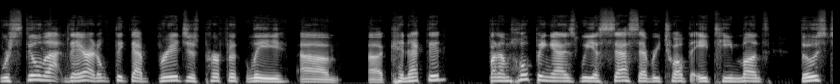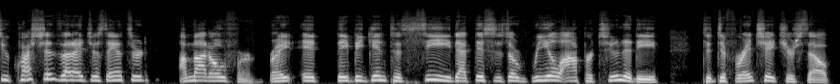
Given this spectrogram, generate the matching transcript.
we're still not there. I don't think that bridge is perfectly um, uh, connected, but I'm hoping as we assess every 12 to 18 months, those two questions that I just answered, I'm not over, right? It they begin to see that this is a real opportunity to differentiate yourself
